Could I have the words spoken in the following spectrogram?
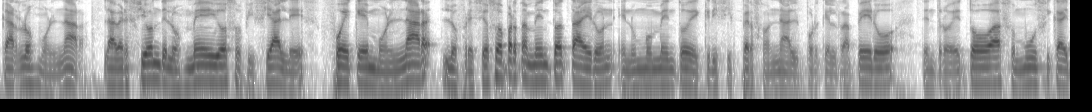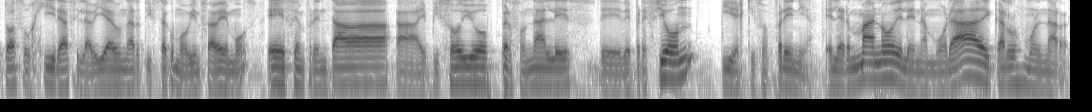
Carlos Molnar. La versión de los medios oficiales fue que Molnar le ofreció su apartamento a Tyron en un momento de crisis personal, porque el rapero, dentro de toda su música y todas sus giras y la vida de un artista, como bien sabemos, eh, se enfrentaba a episodios personales de depresión y de esquizofrenia. El hermano de la enamorada de Carlos Molnar,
